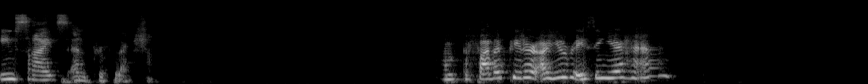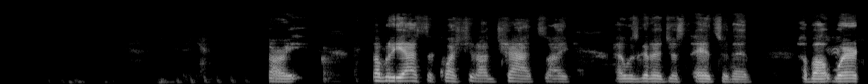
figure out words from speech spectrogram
insights, and reflection. Um, Father Peter, are you raising your hand? Sorry, somebody asked a question on chat, so I, I was gonna just answer them about where to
